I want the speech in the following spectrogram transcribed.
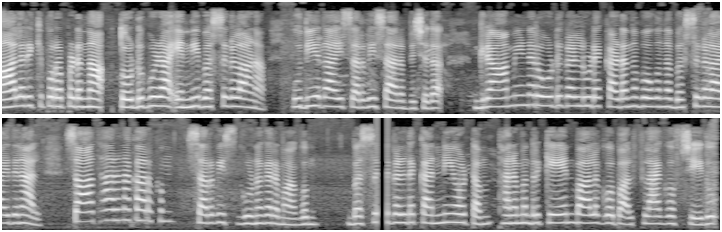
നാലരയ്ക്ക് പുറപ്പെടുന്ന തൊടുപുഴ എന്നീ ബസ്സുകളാണ് പുതിയതായി സർവീസ് ആരംഭിച്ചത്. ഗ്രാമീണ റോഡുകളിലൂടെ കടന്നുപോകുന്ന ബസ്സുകളായതിനാൽ സാധാരണക്കാർക്കും സർവീസ് ഗുണകരമാകും. ബസ്സുകളുടെ കന്നിയോട്ടം ധനമന്ത്രി K N Balagopal flag off ചെയ്തു.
